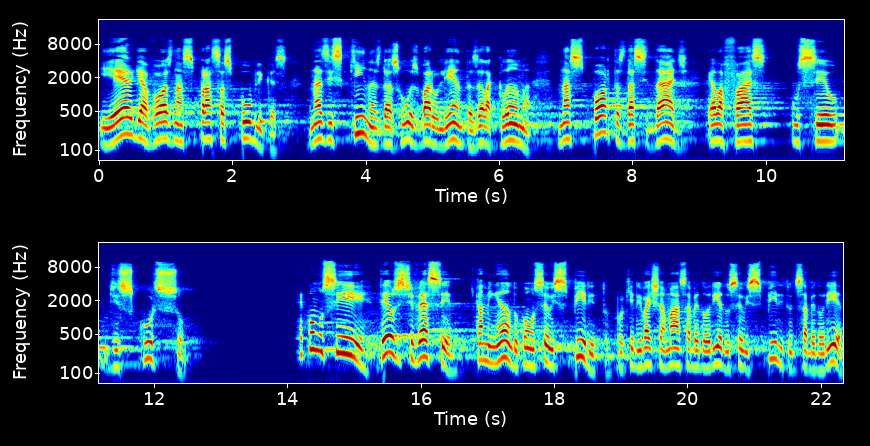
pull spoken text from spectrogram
e ergue a voz nas praças públicas, nas esquinas das ruas barulhentas ela clama, nas portas da cidade ela faz o seu discurso. É como se Deus estivesse caminhando com o seu espírito, porque ele vai chamar a sabedoria do seu espírito de sabedoria,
